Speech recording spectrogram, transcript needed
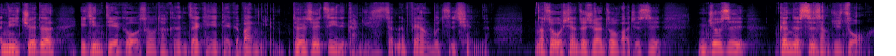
你觉得已经跌够的时候，它可能再给你跌个半年。对，所以自己的感觉是真的非常不值钱的。那所以我现在最喜欢做法就是，你就是跟着市场去做。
